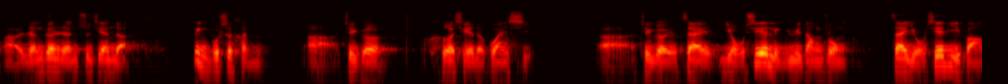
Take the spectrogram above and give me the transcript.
啊人跟人之间的，并不是很啊这个和谐的关系。啊，这个在有些领域当中，在有些地方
